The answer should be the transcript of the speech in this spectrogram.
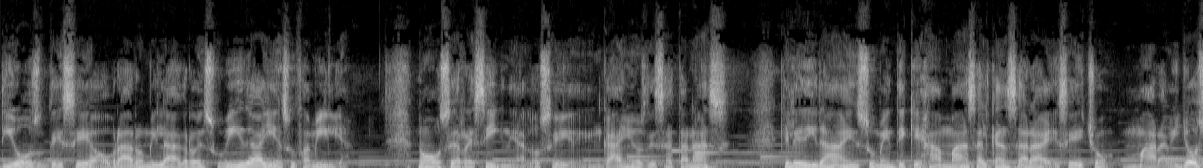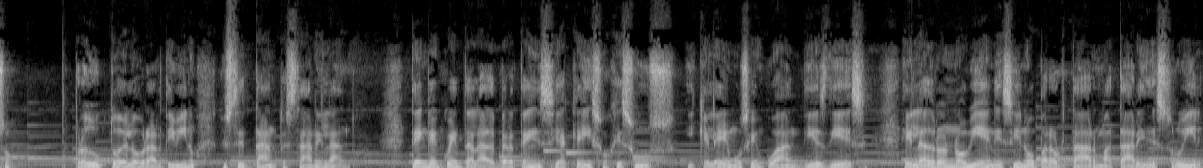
Dios desea obrar un milagro en su vida y en su familia. No se resigne a los engaños de Satanás, que le dirá en su mente que jamás alcanzará ese hecho maravilloso, producto del obrar divino que usted tanto está anhelando. Tenga en cuenta la advertencia que hizo Jesús y que leemos en Juan 10:10. El ladrón no viene sino para hurtar, matar y destruir.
